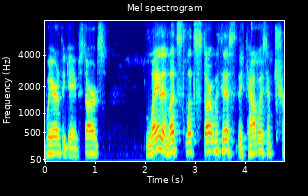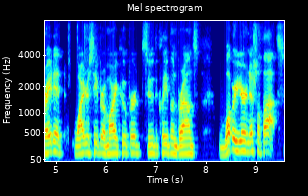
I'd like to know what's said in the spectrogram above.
where the game starts. Landon, let's let's start with this. The Cowboys have traded wide receiver Amari Cooper to the Cleveland Browns. What were your initial thoughts?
